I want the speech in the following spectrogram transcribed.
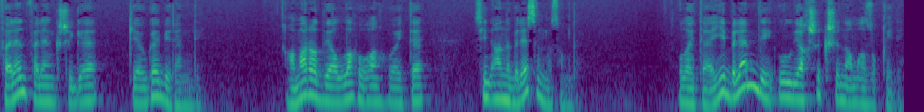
фәлән-фәлән кешегә кияүгә бирәм, ди. Гомәр радыяллаһу ганһу әйтә, Син аны беләсеңме соң, ди. Ул әйтә, Әйе, беләм, ди, ул яхшы кеше, намаз укый, ди.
